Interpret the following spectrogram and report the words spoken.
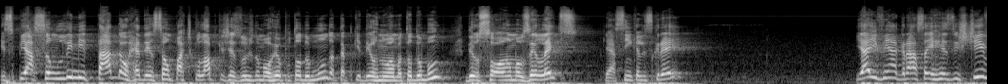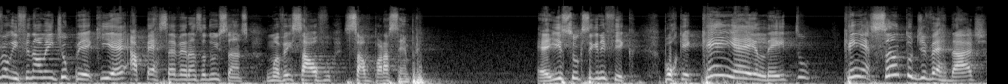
expiação limitada ou redenção particular, porque Jesus não morreu por todo mundo, até porque Deus não ama todo mundo, Deus só ama os eleitos, que é assim que eles creem. E aí vem a graça irresistível e finalmente o P, que é a perseverança dos santos. Uma vez salvo, salvo para sempre. É isso que significa. Porque quem é eleito, quem é santo de verdade,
